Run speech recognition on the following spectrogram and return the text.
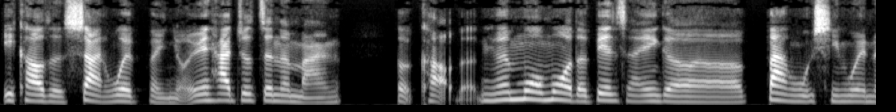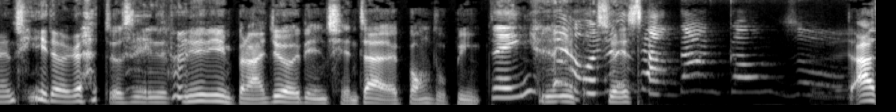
依靠着上一位朋友，因为他就真的蛮。可靠的，你会默默的变成一个半无行为能力的人，就是因为你本来就有点潜在的公主病。对，因为我是想当公主啊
